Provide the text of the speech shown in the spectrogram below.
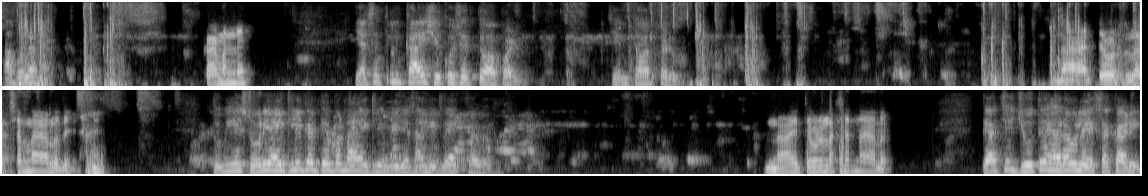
हा बोला ना. काय म्हणले? याच्यातून काय शिकू शकतो आपण? जिम थॉर्पकडून. नाही लक्षात नाही आलं ते. तुम्ही ही स्टोरी ऐकली का? ते पण नाही ऐकली. मी जे सांगितलं इतका वेळ नाही तेवढं लक्षात नाही आलं. त्याचे जुते हरवले सकाळी.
